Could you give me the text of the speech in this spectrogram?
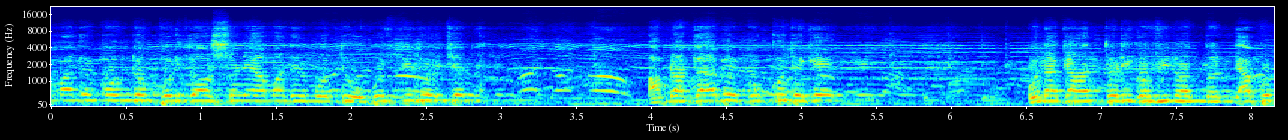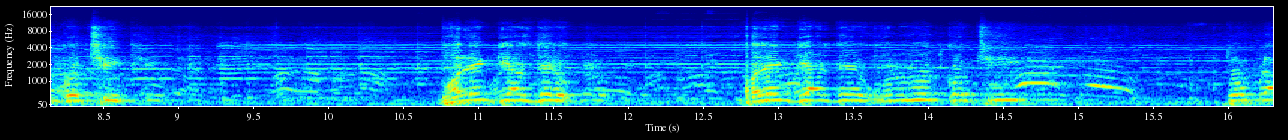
আমাদের মণ্ডপ পরিদর্শনে আমাদের মধ্যে উপস্থিত হয়েছেন। আমরা ক্লাবের পক্ষ থেকে ওনাকে আন্তরিক অভিনন্দন জ্ঞাপন করছি। ভলেন্টিয়ারদের ভলেন্টিয়ারদের অনুরোধ করছি। তোমরা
